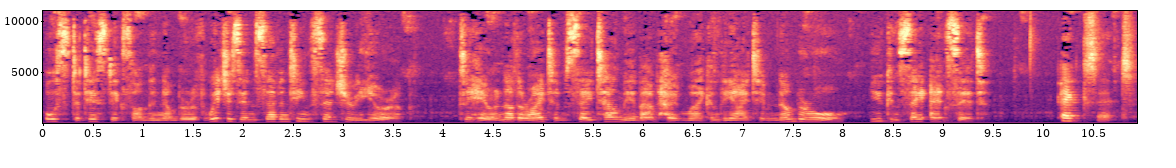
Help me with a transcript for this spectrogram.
or statistics on the number of witches in 17th century Europe. To hear another item say tell me about homework and the item number or, you can say exit. Exit.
